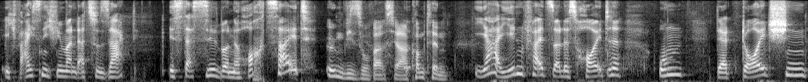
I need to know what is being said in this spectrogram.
Ich weiß nicht, wie man dazu sagt. Ist das silberne Hochzeit? Irgendwie sowas, ja. Kommt hin. Ja, jedenfalls soll es heute um der deutschen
